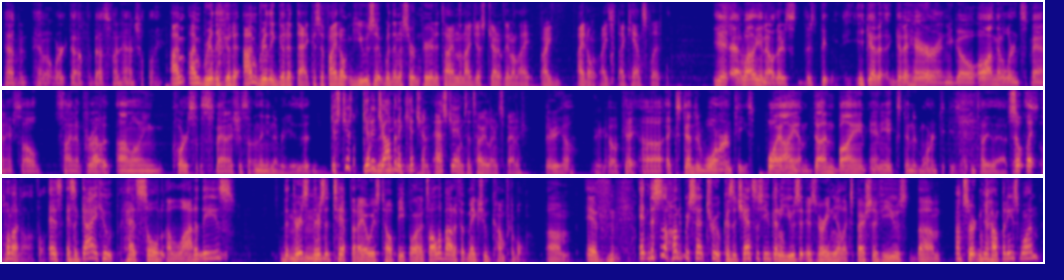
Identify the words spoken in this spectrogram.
haven't haven't worked out the best financially. I'm I'm really good at I'm really good at that because if I don't use it within a certain period of time, then I just generally you know I I I don't I I cancel it. Yeah, well, you know, there's there's people you get a get a hair and you go, oh, I'm going to learn Spanish, so I'll sign up for an online course of Spanish or something. Then you never use it. Just just get a job in a kitchen. Ask James. That's how he learned Spanish. There you go. There you go. Okay. Uh, extended warranties. Boy, I am done buying any extended warranties. I can tell you that. So, wait, hold on. Awful. as as a guy who has sold a lot of these, th- there's Mhm. there's a tip that I always tell people, and it's all about if it makes you comfortable. Um, if and this is hundred percent true because the chances you're going to use it is very nil, especially if you use um, Ah, certain yeah. companies one.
